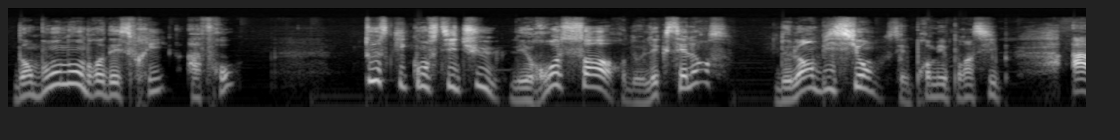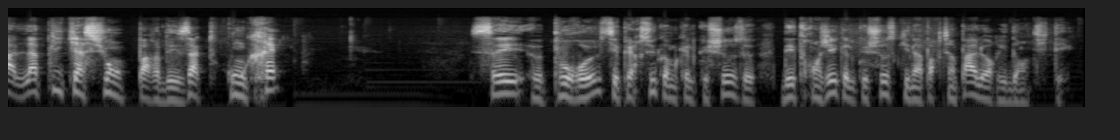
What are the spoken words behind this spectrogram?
dans bon nombre d'esprits afro, tout ce qui constitue les ressorts de l'excellence, de l'ambition, c'est le premier principe, à l'application par des actes concrets, c'est euh, pour eux, c'est perçu comme quelque chose d'étranger, quelque chose qui n'appartient pas à leur identité.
